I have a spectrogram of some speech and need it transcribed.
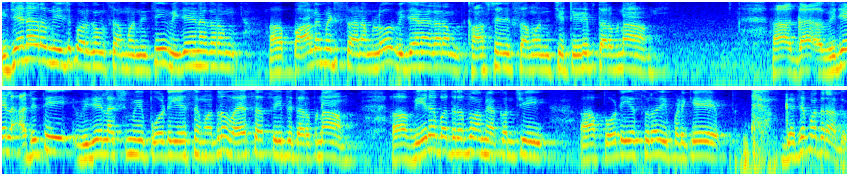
విజయనగరం నియోజకవర్గంకి సంబంధించి విజయనగరం పార్లమెంట్ స్థానంలో విజయనగరం కాన్స్టిట్యున్సీకి సంబంధించి టీడీపీ తరఫున విజయ అదితి విజయలక్ష్మి పోటీ చేస్తే మాత్రం వైఎస్ఆర్సీపీ తరపున వీరభద్రస్వామి అక్కడి నుంచి పోటీ చేస్తున్నారు. ఇప్పటికే గజపతిరాజు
